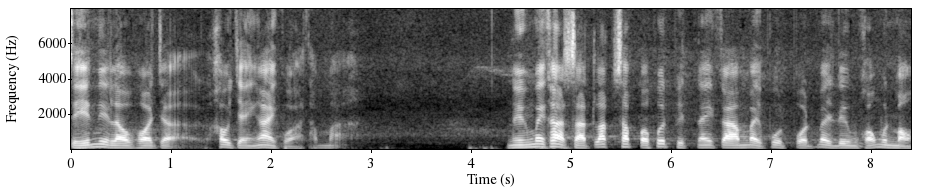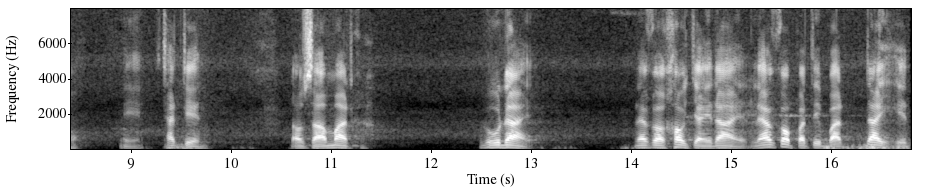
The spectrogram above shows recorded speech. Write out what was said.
ศีลนี่เราพอจะ เข้าใจง่ายกว่าธรรมะหนึ่งไม่ฆ่าสัตว์ลักทรัพย์ประพฤติผิดในกามไม่พูดปดไม่ดื่มของมึนเมา นี่ชัดเจน เราสามารถรู้ได้ แล้วก็เข้าใจได้ แล้วก็ปฏิบัติได้เห็น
